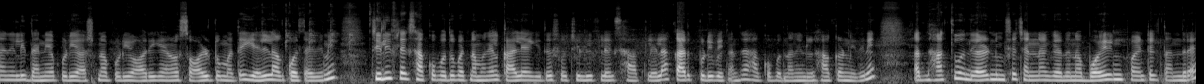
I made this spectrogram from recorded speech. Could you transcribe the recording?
ನಾನಿಲ್ಲಿ ಧನಿಯಾ ಪುಡಿ, ಅರ್ಶಿನ ಪುಡಿ ಆರಿಗೇನೋ ಸಾಲ್ಟು ಮತ್ತು ಎಳ್ಳು ಹಾಕ್ಕೊಳ್ತಾ ಇದ್ದೀನಿ. ಚಿಲ್ಲಿ ಫ್ಲೇಕ್ಸ್ ಹಾಕೋಬೋದು ಬಟ್ ನಮ್ಮ ಮನೇಲಿ ಖಾಲಿ ಆಗಿದೆ ಸೊ ಚಿಲ್ಲಿ ಫ್ಲೇಕ್ಸ್ ಹಾಕಲಿಲ್ಲ. ಖಾರದ ಪುಡಿ ಬೇಕಂದರೆ ಹಾಕೋಬೋದು. ನಾನು ಇಲ್ಲಿ ಹಾಕೊಂಡಿದ್ದೀನಿ ಅದನ್ನ ಹಾಕಿ ಒಂದು ಎರಡು ನಿಮಿಷ ಚೆನ್ನಾಗಿ ಅದನ್ನು ಬಾಯ್ಲಿಂಗ್ ಪಾಯಿಂಟಿಗೆ ತಂದರೆ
